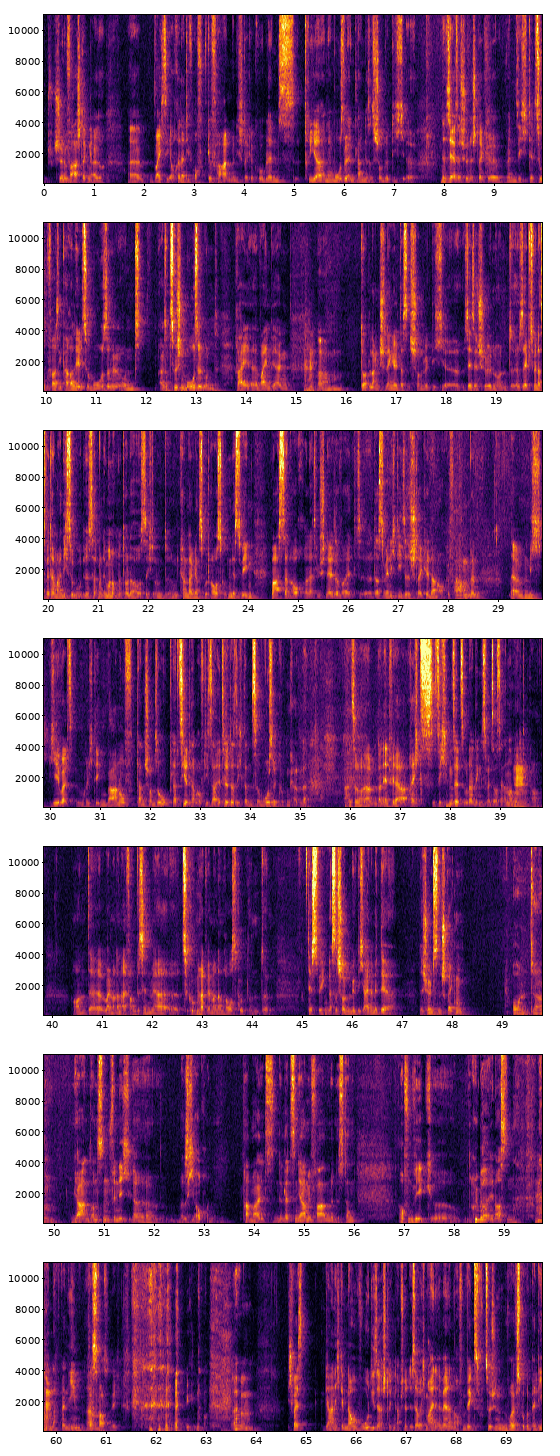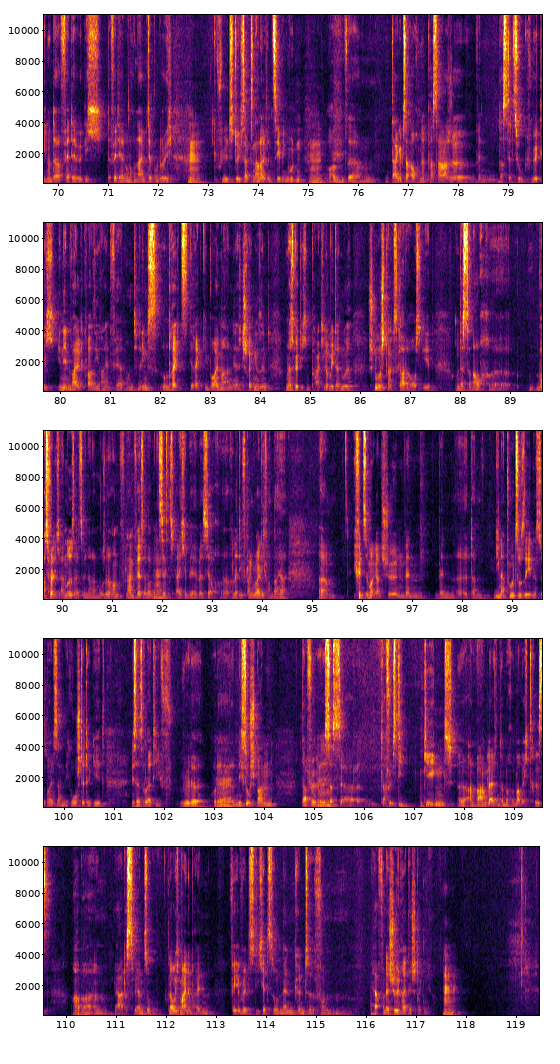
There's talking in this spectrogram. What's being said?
schöne Fahrstrecken. Also, äh, weil ich sie auch relativ oft gefahren bin, die Strecke Koblenz-Trier an der Mosel entlang. Das ist schon wirklich äh, eine sehr, sehr schöne Strecke, wenn sich der Zug quasi parallel zur Mosel und also zwischen Mosel und äh, Weinbergen ähm, dort lang schlängelt, das ist schon wirklich äh, sehr, sehr schön. Und äh, selbst wenn das Wetter mal nicht so gut ist, hat man immer noch eine tolle Aussicht und, und kann da ganz gut rausgucken. Deswegen war es dann auch relativ schnell so weit, äh, dass wenn ich diese Strecke dann auch gefahren bin, ähm, mich jeweils im richtigen Bahnhof dann schon so platziert habe auf die Seite, dass ich dann zur Mosel gucken kann. Ne? Also ähm, dann entweder rechts sich hinsetzt oder links, wenn es aus der anderen Mhm. Richtung kommt. Und äh, weil man dann einfach ein bisschen mehr äh, zu gucken hat, wenn man dann rausguckt. Und äh, deswegen, das ist schon wirklich eine mit der, der schönsten Strecken. Und ähm, ja, ansonsten finde ich, äh, was ich auch ein paar Mal jetzt in den letzten Jahren gefahren bin, ist dann auf dem Weg äh, rüber in Osten nach, Mhm. nach Berlin. das Ähm, traust du dich. genau. Ähm, ich weiß gar nicht genau, wo dieser Streckenabschnitt ist, aber ich meine, er wäre dann auf dem Weg zwischen Wolfsburg und Berlin und da fährt er wirklich, da fährt er nur noch in einem Tempo durch, Mhm. gefühlt durch Sachsen-Anhalt in 10 Minuten. Mhm. Und ähm, da gibt es dann auch eine Passage, wenn dass der Zug wirklich in den Wald quasi reinfährt und links und rechts direkt die Bäume an den Strecken sind und das wirklich ein paar Kilometer nur schnurstracks geradeaus geht und das dann auch äh, was völlig anderes, als wenn du an der Mosel lang fährst, aber wenn es Mhm. jetzt das gleiche wäre, wäre es ja auch äh, relativ langweilig, von daher ähm, ich finde es immer ganz schön, wenn, wenn äh, dann die Natur zu sehen ist, sobald es dann in die Großstädte geht, ist das relativ öde oder Mhm. nicht so spannend. Dafür Mhm. ist das, äh, dafür ist die Gegend äh, an Bahngleisen dann noch immer recht trist. Aber ähm, ja, das wären so, glaube ich, meine beiden Favorites, die ich jetzt so nennen könnte von, ja, von der Schönheit der Strecken her. Mhm.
